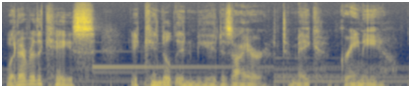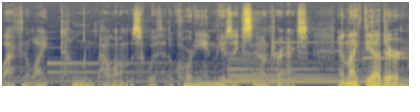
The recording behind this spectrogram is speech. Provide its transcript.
Whatever the case, it kindled in me a desire to make grainy, black and white tone poems with accordion music soundtracks. And like the other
